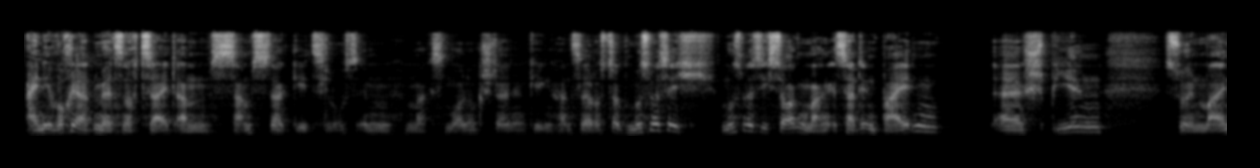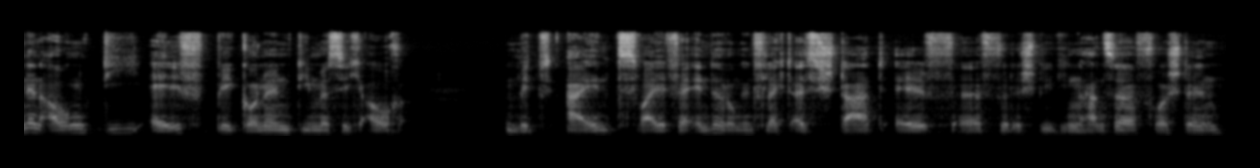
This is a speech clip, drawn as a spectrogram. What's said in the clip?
Eine Woche hatten wir jetzt noch Zeit. Am Samstag geht's los im Max-Morlock-Stadion gegen Hansa Rostock. Muss man sich, muss man sich Sorgen machen. Es hat in beiden äh, Spielen so in meinen Augen die Elf begonnen, die man sich auch mit ein, zwei Veränderungen vielleicht als Startelf äh, für das Spiel gegen Hansa vorstellen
